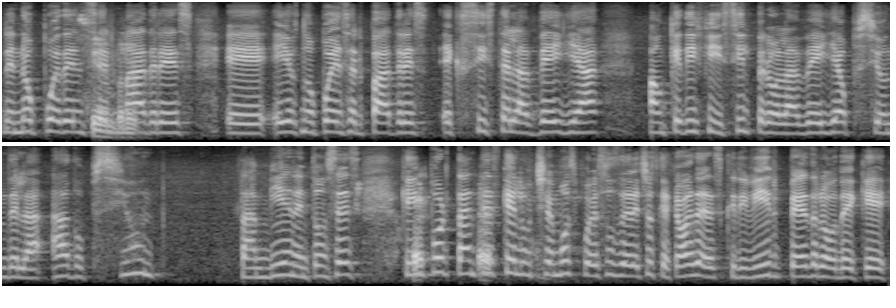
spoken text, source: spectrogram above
no pueden ser madres, eh, ellos no pueden ser padres, existe la bella, aunque difícil, pero la bella opción de la adopción También, entonces, qué eh, importante es que luchemos por esos derechos que acabas de describir, Pedro, de que,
